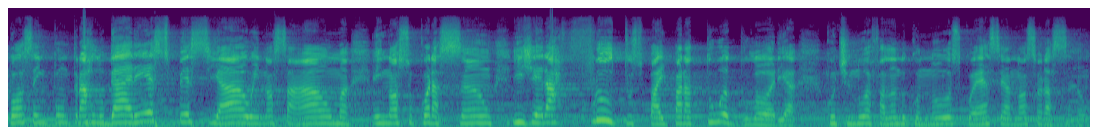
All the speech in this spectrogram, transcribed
possa encontrar lugar especial em nossa alma, em nosso coração e gerar frutos, Pai, para a Tua glória. Continua falando conosco, essa é a nossa oração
